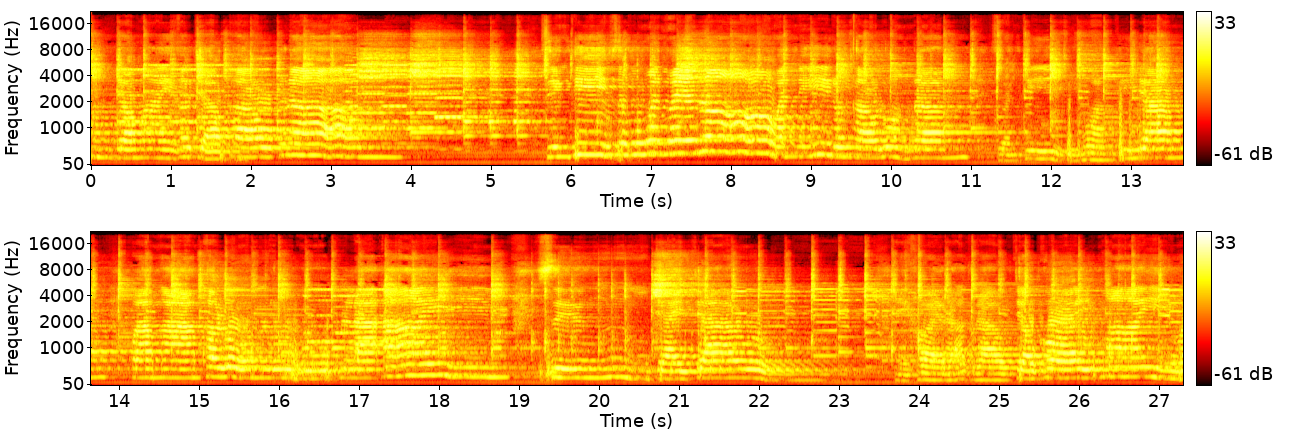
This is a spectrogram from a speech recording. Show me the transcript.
ำยอมให้เขาจับเขากรำสิ่งที่สงวนไว้รอวันนี้โดนเขาล่วงรำ วงพี่ย้ำความงามเขาลงรูปลายซึ่งใจเจ้า ให้คอยรักเราเจ้าคอยไม่ไหว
